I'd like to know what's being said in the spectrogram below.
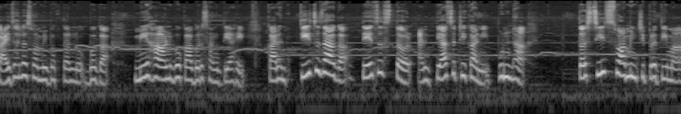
काय झालं स्वामी भक्तांनो? बघा मी हा अनुभव का बरं सांगते आहे? कारण तीच जागा तेच स्थळ आणि त्याच ठिकाणी पुन्हा तशीच स्वामींची प्रतिमा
